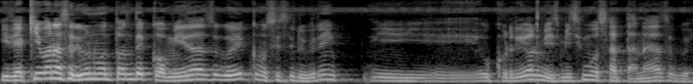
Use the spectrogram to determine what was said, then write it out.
Y de aquí van a salir un montón de comidas, güey, como si se le hubiera y, ocurrido al mismísimo Satanás, güey.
